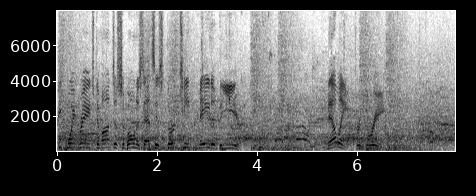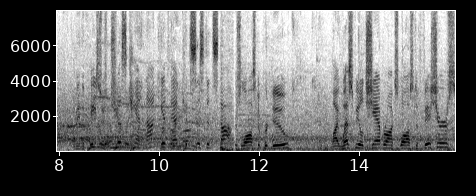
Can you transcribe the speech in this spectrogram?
Three-point range, Domantas Sabonis. That's his 13th made of the year. Melli for three. I mean, the Pacers just cannot get that consistent stop. Lost to Purdue. My Westfield Shamrocks lost to Fishers,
